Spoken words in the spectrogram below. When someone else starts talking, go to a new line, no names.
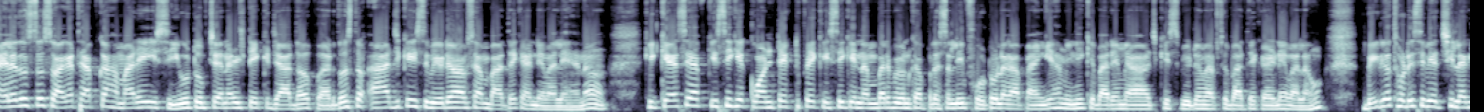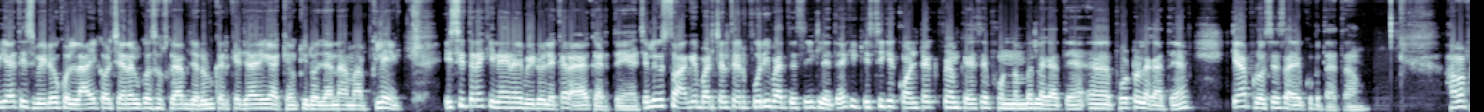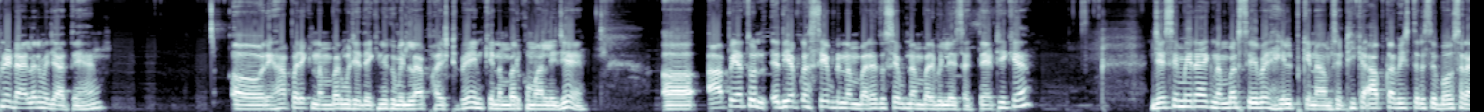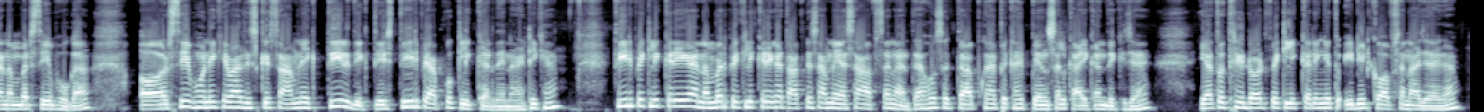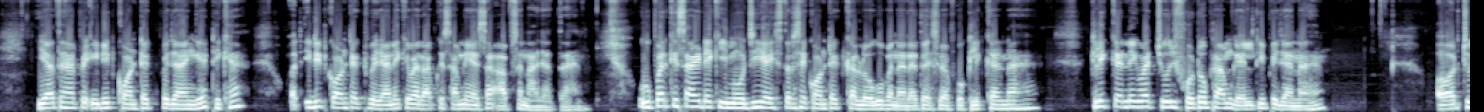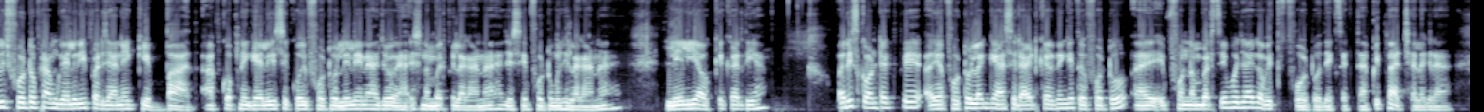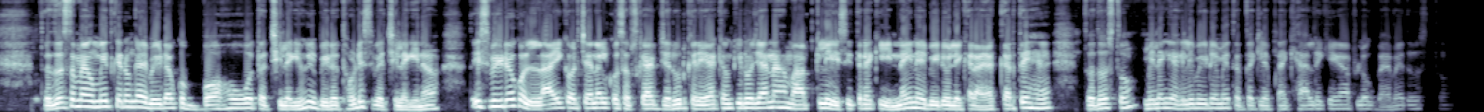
पहले दोस्तों, स्वागत है आपका हमारे इस YouTube चैनल टिक जादव पर। दोस्तों, आज के इस वीडियो में आपसे हम बातें करने वाले हैं ना, कि कैसे आप किसी के कांटेक्ट पे, किसी के नंबर पे उनका पर्सनली फ़ोटो लगा पाएँगे। हम इन्हीं के बारे में आज की इस वीडियो में आपसे बातें करने वाला हूँ। वीडियो थोड़ी सी भी अच्छी लग जाए तो इस वीडियो को लाइक और चैनल को सब्सक्राइब ज़रूर करके जाएगा क्योंकि रोज़ाना हम आपके लिए इसी तरह की नई नई वीडियो लेकर आया करते हैं। चलिए दोस्तों, आगे बढ़ चलते हैं और पूरी बातें सीख लेते हैं कि किसी के कॉन्टैक्ट पर हम कैसे फ़ोन नंबर लगाते हैं फ़ोटो लगाते हैं। क्या प्रोसेस है, आपको बताता हूँ। हम अपने डायलर में जाते हैं और यहाँ पर एक नंबर मुझे देखने को मिल रहा है फ़र्स्ट पे, इनके नंबर को मान लीजिए। आप या तो यदि आपका सेव्ड नंबर है तो सेव्ड नंबर भी ले सकते हैं, ठीक है? जैसे मेरा एक नंबर सेव है हेल्प के नाम से, ठीक है? आपका भी इस तरह से बहुत सारा नंबर सेव होगा और सेव होने के बाद इसके सामने एक तीर दिखती है। इस तीर पे आपको क्लिक कर देना है, ठीक है? तीर पे क्लिक करिएगा नंबर पे क्लिक करिएगा तो आपके सामने ऐसा ऑप्शन आता है। हो सकता है आपको यहाँ पे कहीं पेंसिल का आइकन दिख जाए। या तो थ्री डॉट पे क्लिक करेंगे तो एडिट का ऑप्शन आ जाएगा। या तो यहाँ पे एडिट कॉन्टैक्ट पे जाएँगे, ठीक है? और एडिट कॉन्टैक्ट पे जाने के बाद आपके सामने ऐसा ऑप्शन आ जाता है। ऊपर की साइड एक इमोजी या इस तरह से कॉन्टैक्ट का लोगो बना रहता है, इस पर आपको क्लिक करना है। क्लिक करने के बाद चूज़ फ़ोटो फ्राम गैलरी पे जाना है। और चूज़ फ़ोटो फ्राम गैलरी पर जाने के बाद आपको अपने गैलरी से कोई फ़ोटो ले लेना है जो इस नंबर पे लगाना है, जैसे फ़ोटो मुझे लगाना है। ले लिया ओके कर दिया। और इस कॉन्टैक्ट पे या फ़ोटो लग गया, ऐसे राइट कर देंगे तो फ़ोटो फ़ोन नंबर सेव हो जाएगा विथ फ़ोटो देख सकते हैं कितना अच्छा लग रहा है। तो दोस्तों, मैं उम्मीद करूँगा ये वीडियो आपको बहुत अच्छी लगी होगी वीडियो थोड़ी सी भी अच्छी लगी ना। तो इस वीडियो को लाइक और चैनल को सब्सक्राइब ज़रूर करिएगा, क्योंकि रोज़ाना हम आपके लिए इसी तरह की नई नई वीडियो लेकर आया करते हैं। तो दोस्तों, मिलेंगे अगली वीडियो में, तब तक के लिए अपना ख्याल रखिएगा आप लोग। बाय बाय दोस्तों।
